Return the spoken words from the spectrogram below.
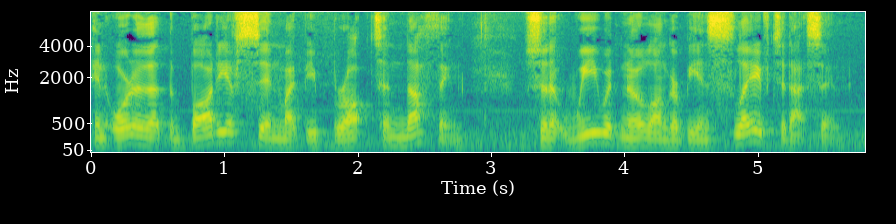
in order that the body of sin might be brought to nothing, so that we would no longer be enslaved to that sin.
